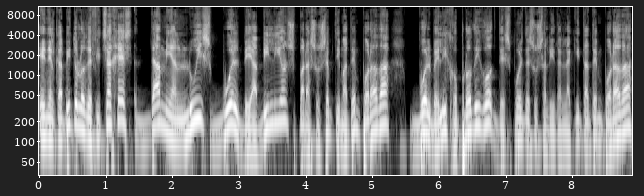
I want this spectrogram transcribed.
En el capítulo de fichajes, Damian Lewis vuelve a Billions para su séptima temporada, vuelve el hijo pródigo después de su salida en la quinta temporada,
